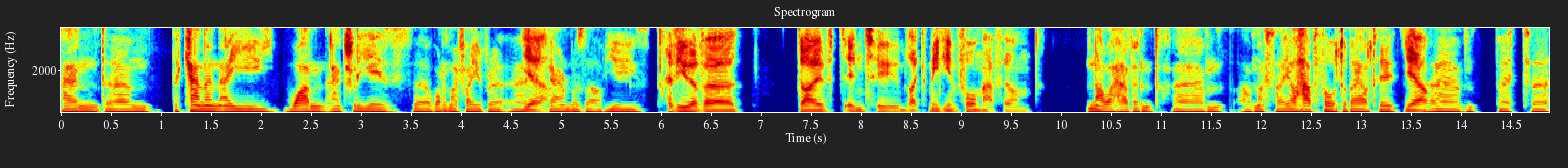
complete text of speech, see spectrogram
And um, the Canon AE1 actually is uh, one of my favorite uh, Yeah. cameras that I've used. Have you ever dived into like medium format film? No, I haven't. Um, I must say, I have thought about it. Yeah. Um, but uh,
